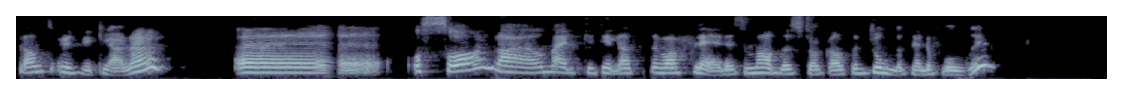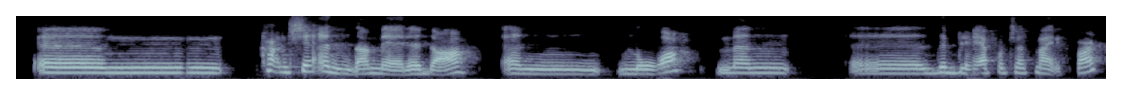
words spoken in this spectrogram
blant utviklerne. Uh, og så la jeg jo merke til at det var flere som hadde såkalte dumme telefoner. kanskje enda mer da enn nå, men det ble fortsatt merkbart.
